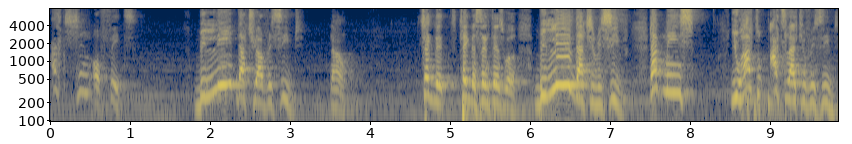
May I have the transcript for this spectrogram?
action of faith. Believe that you have received. Now, check the check the sentence well. Believe that you receive. That means you have to act like you've received.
